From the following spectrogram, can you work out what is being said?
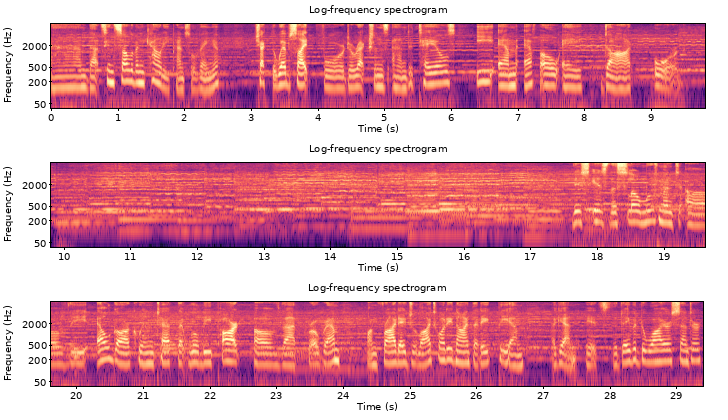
and that's in Sullivan County, Pennsylvania. Check the website for directions and details, emfoa.org. This is the slow movement of the Elgar Quintet that will be part of that program on Friday, July 29th at 8 p.m. Again, it's the David Dwyer Center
